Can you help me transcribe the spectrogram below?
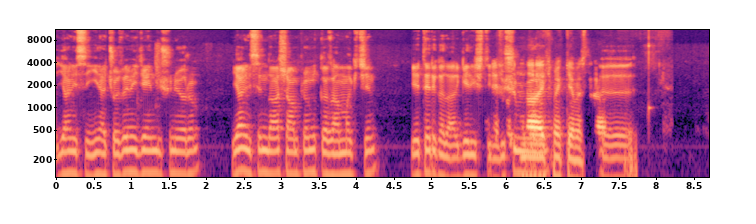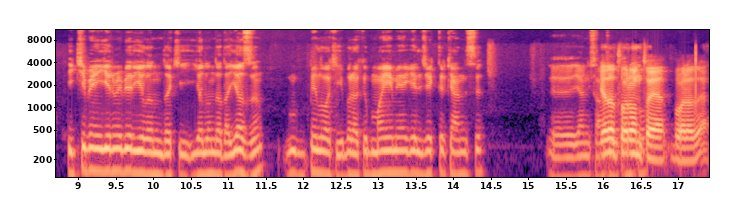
Yanis'in yine çözemeyeceğini düşünüyorum. Yanis'in daha şampiyonluk kazanmak için yeteri kadar geliştiğini Daha düşünmüyorum. ekmek yemesi. Ee, 2021 yılındaki yılında da yazın Milwaukee'yi bırakıp Miami'ye gelecektir kendisi. Ee, yani ya da Toronto'ya bu arada.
